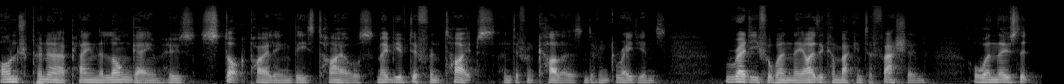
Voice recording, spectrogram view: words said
entrepreneur playing the long game who's stockpiling these tiles, maybe of different types and different colours and different gradients, ready for when they either come back into fashion or when those that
